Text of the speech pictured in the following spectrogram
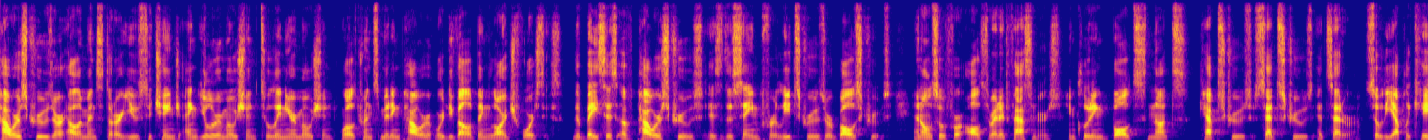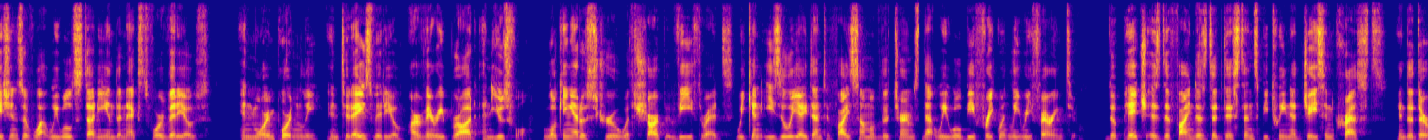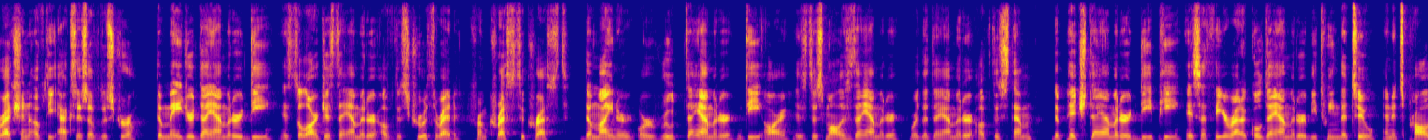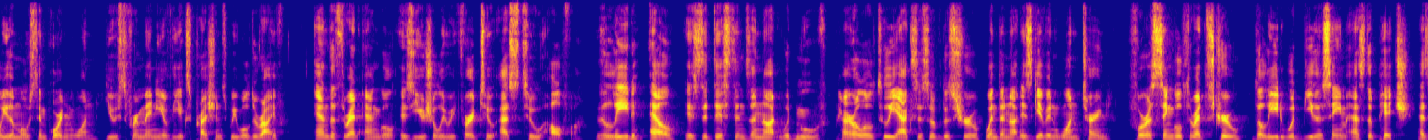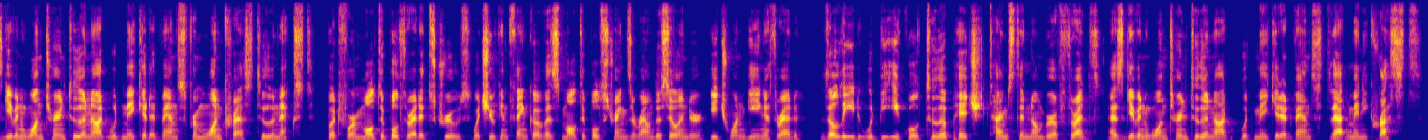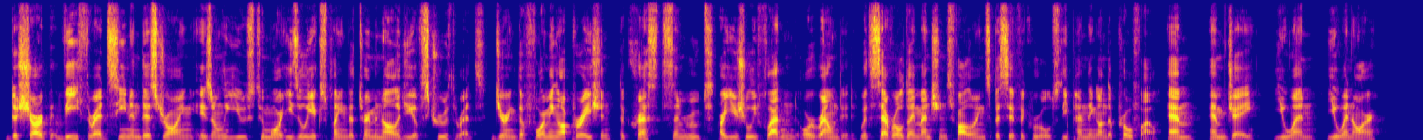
Power screws are elements that are used to change angular motion to linear motion while transmitting power or developing large forces. The basis of power screws is the same for lead screws or ball screws, and also for all threaded fasteners, including bolts, nuts, cap screws, set screws, etc. So the applications of what we will study in the next four videos and more importantly, in today's video, are very broad and useful. Looking at a screw with sharp V threads, we can easily identify some of the terms that we will be frequently referring to. The pitch is defined as the distance between adjacent crests in the direction of the axis of the screw. The major diameter D is the largest diameter of the screw thread from crest to crest. The minor or root diameter DR is the smallest diameter or the diameter of the stem. The pitch diameter dP is a theoretical diameter between the two and it's probably the most important one used for many of the expressions we will derive and the thread angle is usually referred to as 2 alpha. The lead L is the distance a nut would move parallel to the axis of the screw when the nut is given one turn. For a single thread screw, the lead would be the same as the pitch, as given one turn to the nut would make it advance from one crest to the next. But for multiple threaded screws, which you can think of as multiple strings around the cylinder, each one being a thread, the lead would be equal to the pitch times the number of threads, as given one turn to the nut would make it advance that many crests. The sharp V thread seen in this drawing is only used to more easily explain the terminology of screw threads. During the forming operation, the crests and roots are usually flattened or rounded, with several dimensions following specific rules depending on the profile M, MJ, UN, UNR,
